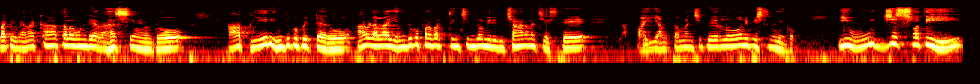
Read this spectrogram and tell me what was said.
వాటి వెనకాతల ఉండే రహస్యం ఏమిటో ఆ పేరు ఎందుకు పెట్టారో ఆవిడ అలా ఎందుకు ప్రవర్తించిందో మీరు విచారణ చేస్తే అబ్బాయి ఎంత మంచి పేరులో అనిపిస్తుంది మీకు. ఈ ఊర్జస్వతి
